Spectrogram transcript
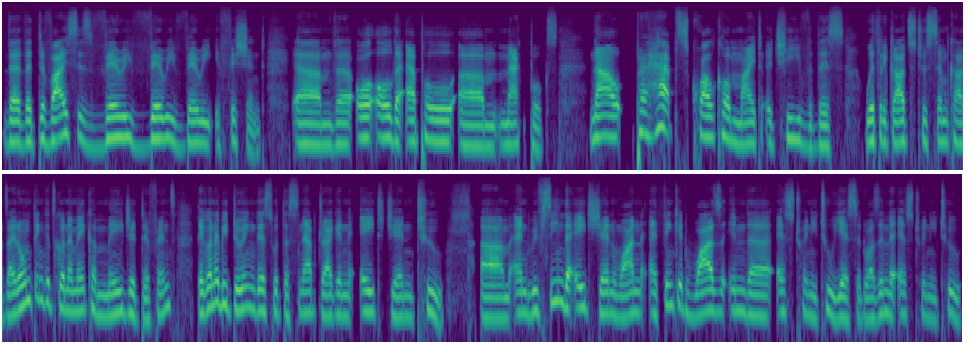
the, the device is very very very efficient. Um, the all all the Apple um, MacBooks now perhaps Qualcomm might achieve this with regards to SIM cards. I don't think it's going to make a major difference. They're going to be doing this with the Snapdragon 8 Gen 2. Um, and we've seen the 8 Gen 1. I think it was in the S22. Yes, it was in the S22.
